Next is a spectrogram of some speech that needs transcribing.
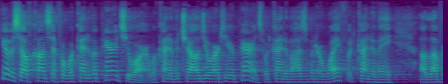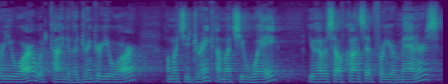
You have a self concept for what kind of a parent you are, what kind of a child you are to your parents, what kind of a husband or wife, what kind of a, a lover you are, what kind of a drinker you are, how much you drink, how much you weigh. You have a self concept for your manners.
